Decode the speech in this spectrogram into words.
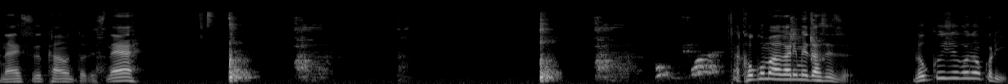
ナイスカウントですね。さあここも上がり目出せず。65残り。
